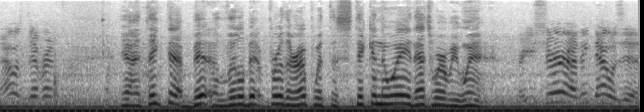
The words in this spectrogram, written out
That was different. Yeah, I think that bit a little bit further up with the stick in the way, that's where we went. Are you sure? I think that was it.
